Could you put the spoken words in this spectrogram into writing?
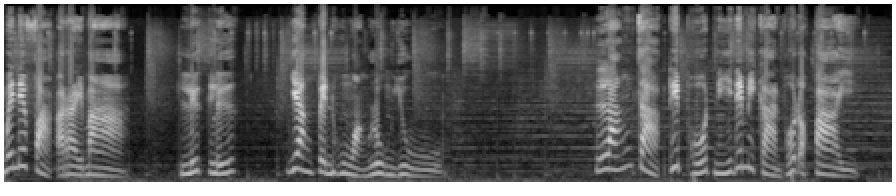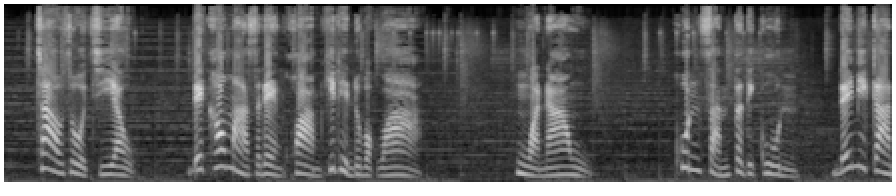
ไม่ได้ฝากอะไรมา ลึกๆ ยังเป็นห่วงลุงอยู่ หลังจากที่โพสต์นี้ได้มีการโพสต์ออกไป ชาวโซเชียลได้เข้ามาแสดงความคิดเห็นโดยบอกว่า หัวเน่า คุณสันตติกุลได้มีการ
